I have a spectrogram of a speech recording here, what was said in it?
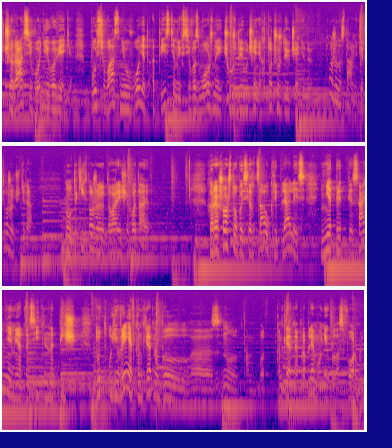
вчера, сегодня и во веки. Пусть вас не уводят от истины всевозможные чуждые учения. Кто чуждые учения дают? Тоже наставники, тоже учителя. Ну, таких тоже товарищей хватает. Хорошо, чтобы сердца укреплялись не предписаниями относительно пищи. Тут у евреев конкретно был э, ну, конкретная проблема у них была с формой.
